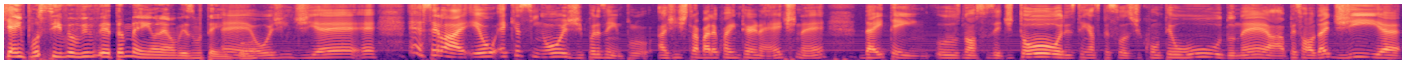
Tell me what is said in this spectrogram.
que é impossível viver também, né? Ao mesmo tempo. É, hoje em dia é, é, é, sei lá, eu é que assim, hoje, por exemplo, a gente trabalha com a internet, né? Daí tem os nossos editores, tem as pessoas de conteúdo, né? O pessoal da dia.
